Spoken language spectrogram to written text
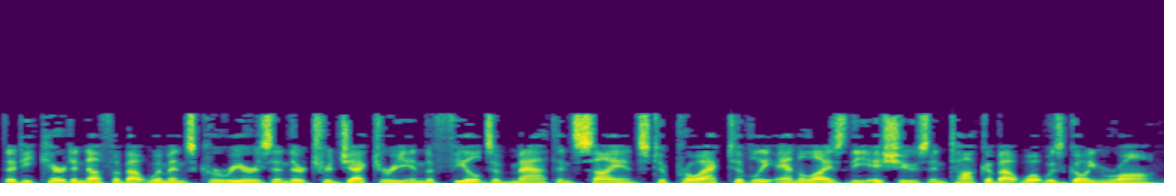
that he cared enough about women's careers and their trajectory in the fields of math and science to proactively analyze the issues and talk about what was going wrong.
